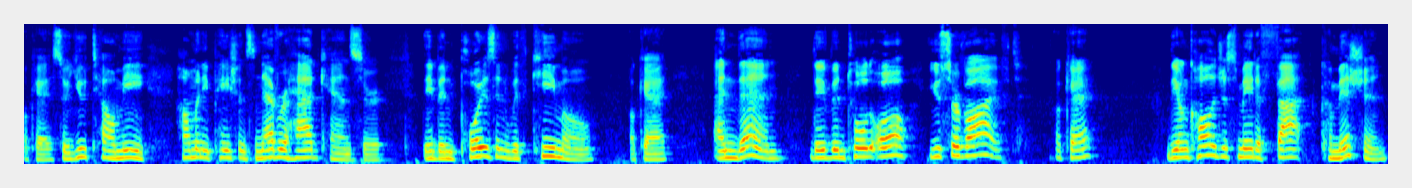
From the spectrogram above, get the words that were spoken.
Okay? So you tell me how many patients never had cancer, they've been poisoned with chemo, okay? And then they've been told, "Oh, you survived." Okay? The oncologist made a fat commission,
